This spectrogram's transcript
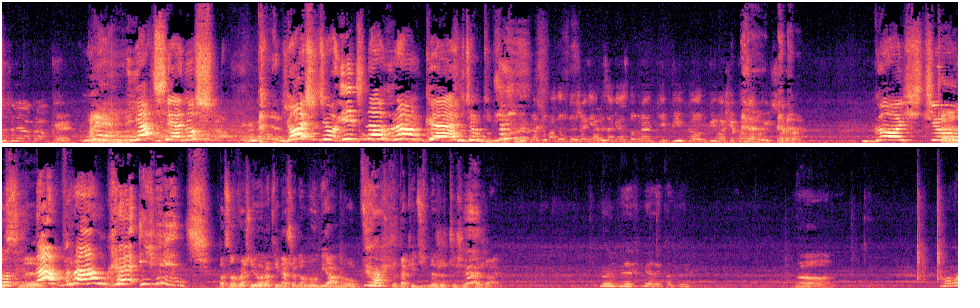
uderzenia na bramkę. Aj. Ja cię, no sz... Gościu, idź na bramkę! Gdzie on tu przyszedł? Wypracowane uderzenie, ale zamiast do bramki piłka odbiła się poza boisko. Gościu! Szczęsny. Na bramkę idź! To są właśnie uroki naszego mundialu, że takie dziwne rzeczy się zdarzają. No wy, biorę kapel. No, No, no.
